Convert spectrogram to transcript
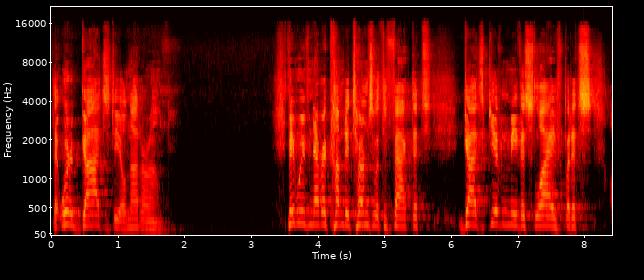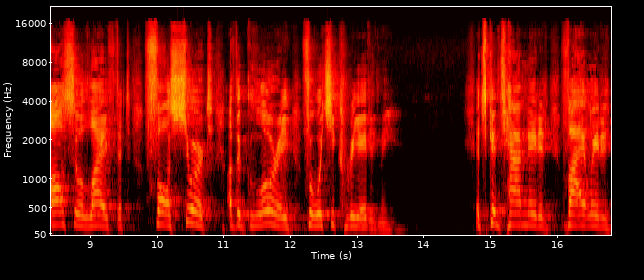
that we're God's deal, not our own. Maybe we've never come to terms with the fact that God's given me this life, but it's also a life that falls short of the glory for which He created me. It's contaminated, violated,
